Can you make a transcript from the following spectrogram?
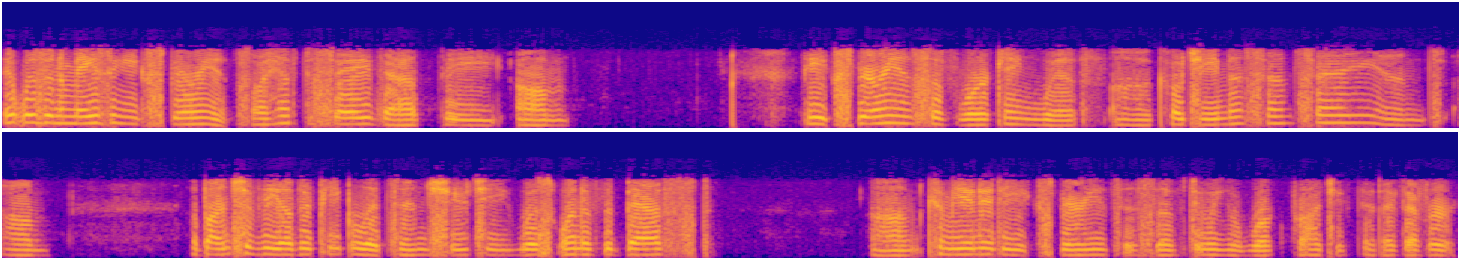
it was an amazing experience. So I have to say that the um, the experience of working with uh, Kojima Sensei and um, a bunch of the other people at Zen Shuji was one of the best um, community experiences of doing a work project that I've ever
